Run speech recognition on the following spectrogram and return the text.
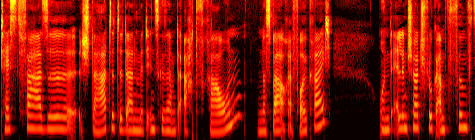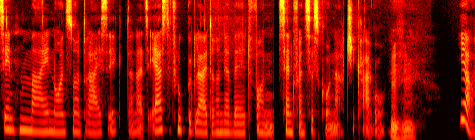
Testphase startete dann mit insgesamt acht Frauen und das war auch erfolgreich. Und Ellen Church flog am 15. Mai 1930 dann als erste Flugbegleiterin der Welt von San Francisco nach Chicago. Mhm. Ja.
